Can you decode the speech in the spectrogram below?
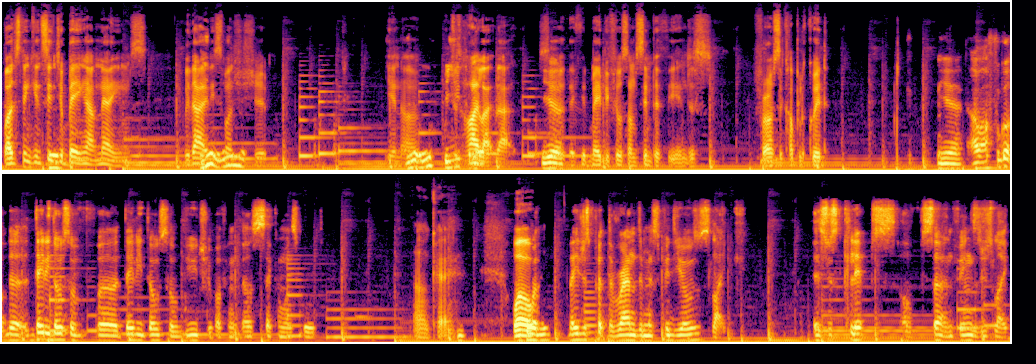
But I was thinking, since you're betting out names without any sponsorship, you know, you just highlight that. So Yeah. they could maybe feel some sympathy and just throw us a couple of quid. Yeah, I, I forgot the daily dose of uh, daily dose of YouTube. I think that was the second one's called. Okay. Well, they, they just put the randomest videos, like it's just clips of certain things, just like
